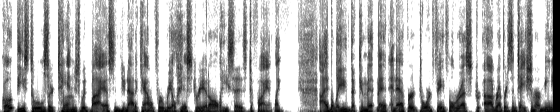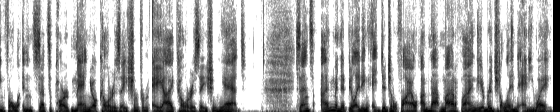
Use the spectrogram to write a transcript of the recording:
Quote, these tools are tinged with bias and do not account for real history at all, he says defiantly. I believe the commitment and effort toward faithful rest, uh, representation are meaningful and sets apart manual colorization from AI colorization, he adds. Since I'm manipulating a digital file, I'm not modifying the original in any way.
